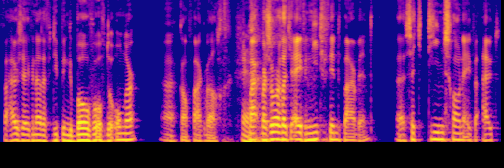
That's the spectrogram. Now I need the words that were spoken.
verhuis even naar de verdieping erboven of eronder. Kan vaak wel. ja, Maar, maar zorg dat je even niet vindbaar bent. Zet je teams gewoon even uit.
